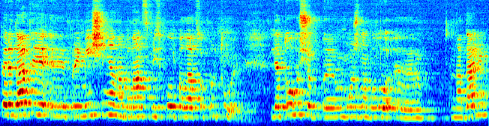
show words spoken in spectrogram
передати е, приміщення на баланс міського палацу культури для того, щоб е, можна було е, надалі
